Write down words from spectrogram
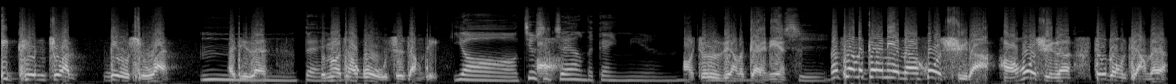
一天赚六十万，嗯台积电对，有没有超过五只涨停？有，就是哦这样的概念。哦，就是这样的概念。是，那这样的概念呢，或许啦，好、或许呢，周董讲的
